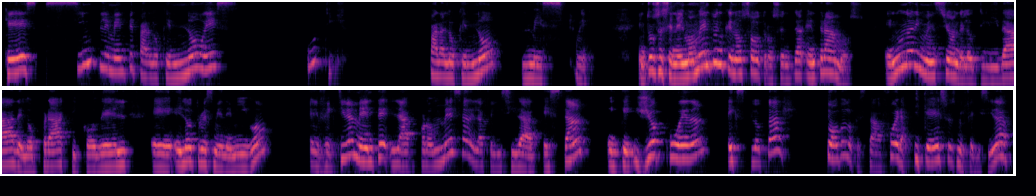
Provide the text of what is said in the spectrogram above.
que es simplemente para lo que no es útil, para lo que no me sirve. Entonces, en el momento en que nosotros entramos en una dimensión de la utilidad, de lo práctico, del eh, el otro es mi enemigo, efectivamente, la promesa de la felicidad está en que yo pueda explotar todo lo que está afuera y que eso es mi felicidad.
